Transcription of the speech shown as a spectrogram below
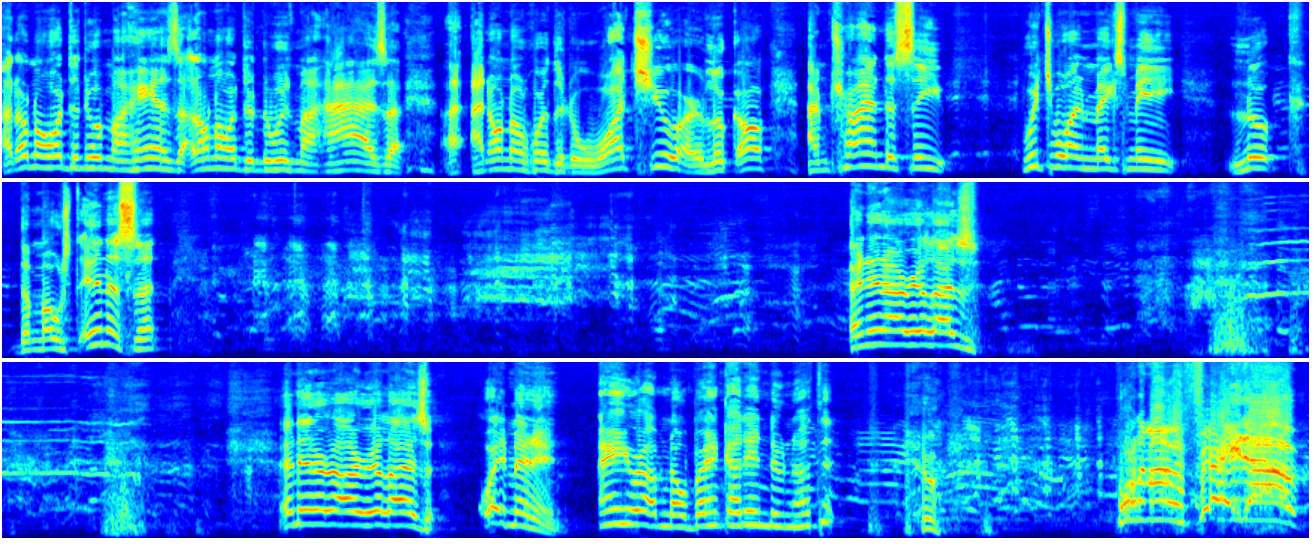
I don't know what to do with my hands. I don't know what to do with my eyes. I, I, I don't know whether to watch you or look off. I'm trying to see which one makes me look the most innocent. And then I realize, and then I realize, wait a minute, I ain't robbed no bank. I didn't do nothing. what am I afraid of?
